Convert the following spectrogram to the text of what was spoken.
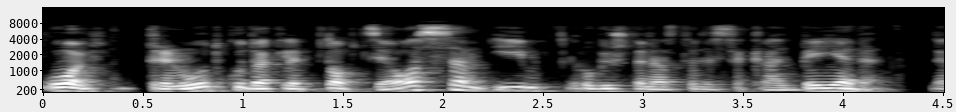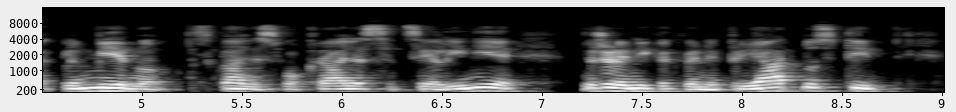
u ovom trenutku, dakle, top C8 i Rubište nastavlja sa kralj B1. Dakle, mirno sklanja svog kralja sa C linije, ne žele nikakve neprijatnosti, E,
